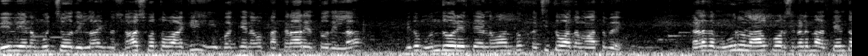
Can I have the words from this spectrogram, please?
ವಿವಿಯನ್ನು ಮುಚ್ಚೋದಿಲ್ಲ. ಇನ್ನು ಶಾಶ್ವತವಾಗಿ ಈ ಬಗ್ಗೆ ನಾವು ತಕರಾರು ಎತ್ತೋದಿಲ್ಲ. ಇದು ಮುಂದುವರಿಯುತ್ತೆ ಅನ್ನುವ ಒಂದು ಖಚಿತವಾದ ಮಾತು ಬೇಕು. ಕಳೆದ ಮೂರು, ನಾಲ್ಕು ವರ್ಷಗಳಿಂದ ಅತ್ಯಂತ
